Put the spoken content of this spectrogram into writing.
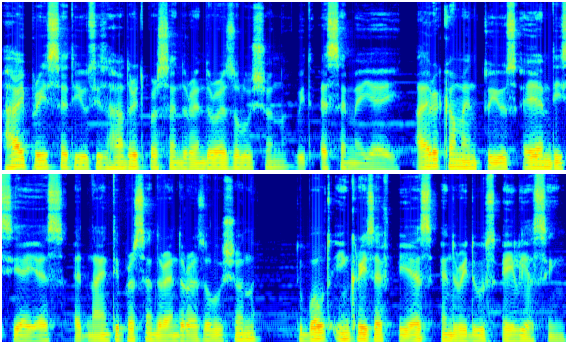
High preset uses 100% render resolution with SMAA. I recommend to use AMD CAS at 90% render resolution to both increase FPS and reduce aliasing.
